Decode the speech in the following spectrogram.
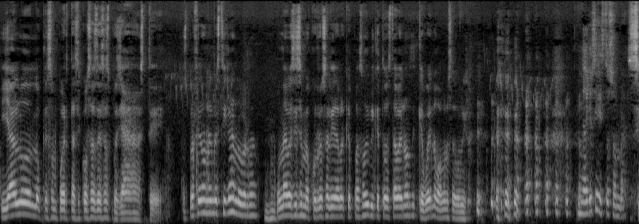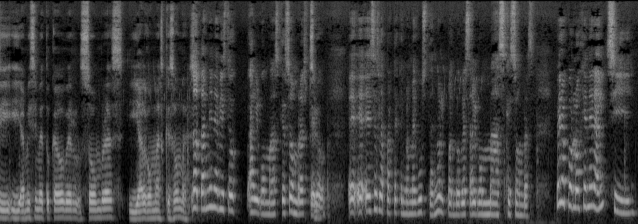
Y ya lo, lo que son puertas y cosas de esas, pues ya, este, pues prefiero no investigarlo, ¿verdad? Una vez sí se me ocurrió salir a ver qué pasó y vi que todo estaba en orden, que bueno, vámonos a dormir. no, yo sí he visto sombras. Sí, y a mí sí me ha tocado ver sombras y algo más que sombras. No, también he visto algo más que sombras, pero e, e, esa es la parte que no me gusta, ¿no? Cuando ves algo más que sombras. Pero por lo general, sí,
